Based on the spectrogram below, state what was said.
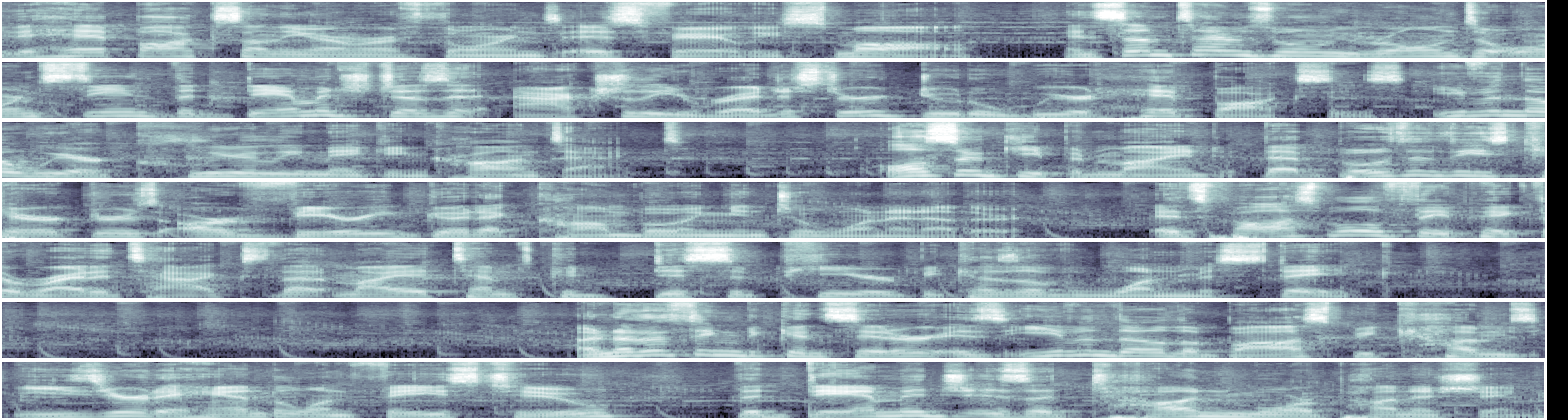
the hitbox on the Armor of Thorns is fairly small, and sometimes when we roll into Ornstein, the damage doesn't actually register due to weird hitboxes, even though we are clearly making contact. Also keep in mind that both of these characters are very good at comboing into one another. It's possible if they pick the right attacks that my attempt could disappear because of one mistake. Another thing to consider is even though the boss becomes easier to handle in phase 2, the damage is a ton more punishing,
